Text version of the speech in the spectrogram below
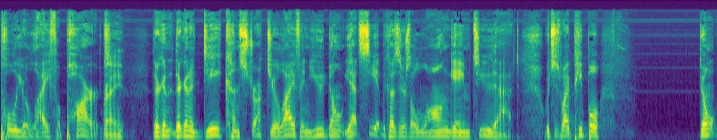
pull your life apart. Right. They're going to they're going to deconstruct your life and you don't yet see it because there's a long game to that which is why people don't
